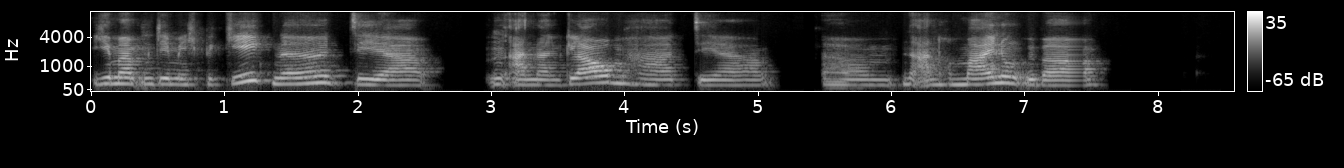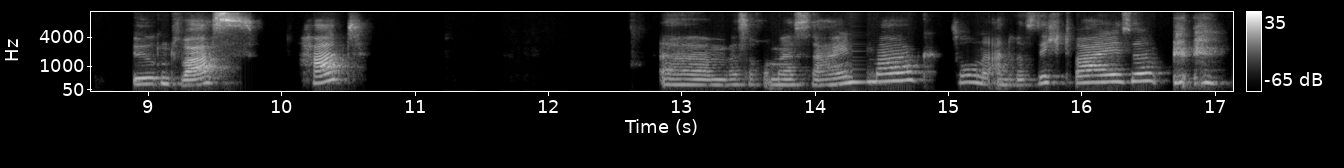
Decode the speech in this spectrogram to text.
jemandem, dem ich begegne, der einen anderen Glauben hat, der ähm, eine andere Meinung über irgendwas hat, ähm, was auch immer es sein mag, so eine andere Sichtweise.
